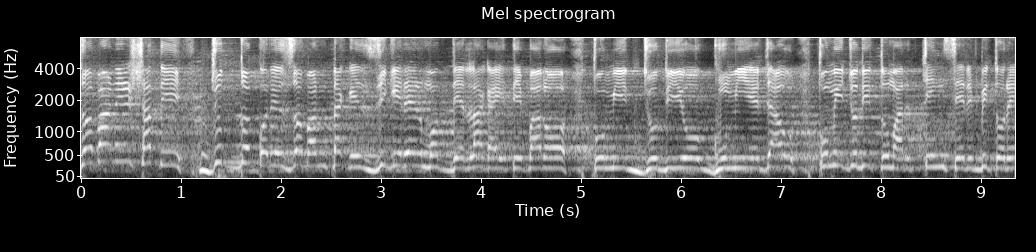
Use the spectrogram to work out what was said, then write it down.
জবানের সাথে যুদ্ধ করে জবানটাকে জিকিরের মধ্যে লাগাইতে পারো। তুমি যদিও ঘুমিয়ে যাও, তুমি যদি তোমার চেঞ্সের ভিতরে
